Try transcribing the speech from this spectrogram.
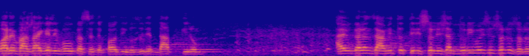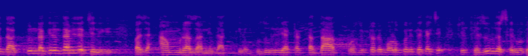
পরে বাসায় গেলি বউ কাছে যে কদি হুজুরের দাঁত কিরম? আমি বললাম যে আমি তো তিরিশ, চল্লিশ হাত দূরে বসে ছোট ছোট দাঁত। কোনটা কিরম? আমি দেখছি নাকি? যে, আমরা জানি দাঁত কিরম। হুজুরের একটা একটা দাঁত প্রজেক্টরে বড় করে দেখাইছে, সে খেজুর গাছের মতো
